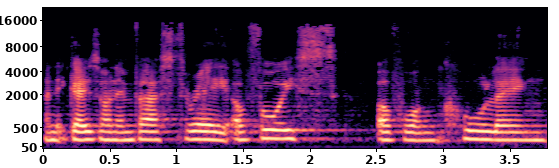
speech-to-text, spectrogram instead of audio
And it goes on in verse 3 a voice of one calling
